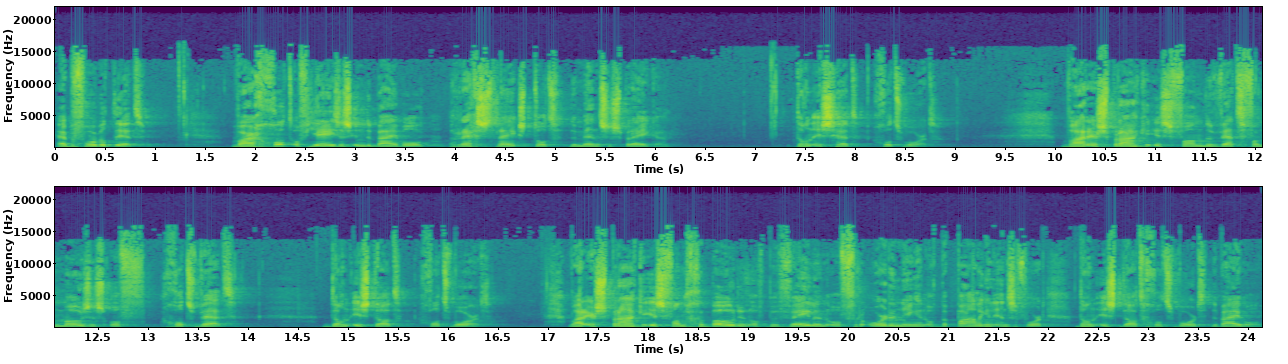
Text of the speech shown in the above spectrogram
Uh, bijvoorbeeld dit. Waar God of Jezus in de Bijbel rechtstreeks tot de mensen spreken dan is het Gods woord. Waar er sprake is van de wet van Mozes of Gods wet, dan is dat Gods woord. Waar er sprake is van geboden of bevelen of verordeningen of bepalingen enzovoort, dan is dat Gods woord, de Bijbel.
